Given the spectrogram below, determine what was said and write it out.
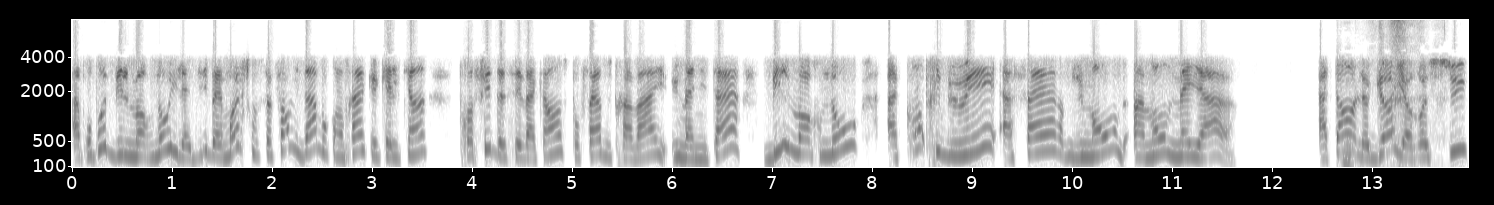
À propos de Bill Morneau, il a dit, ben moi, je trouve ça formidable, au contraire, que quelqu'un profite de ses vacances pour faire du travail humanitaire. Bill Morneau a contribué à faire du monde un monde meilleur. Attends, le gars, il a reçu,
